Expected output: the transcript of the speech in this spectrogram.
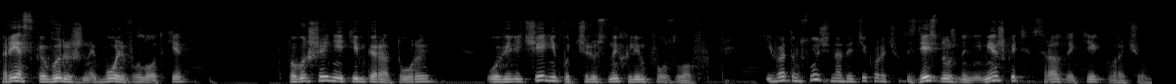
резко выраженная боль в глотке, повышение температуры, увеличение подчелюстных лимфоузлов. И в этом случае надо идти к врачу. Здесь нужно не мешкать, сразу идти к врачу.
